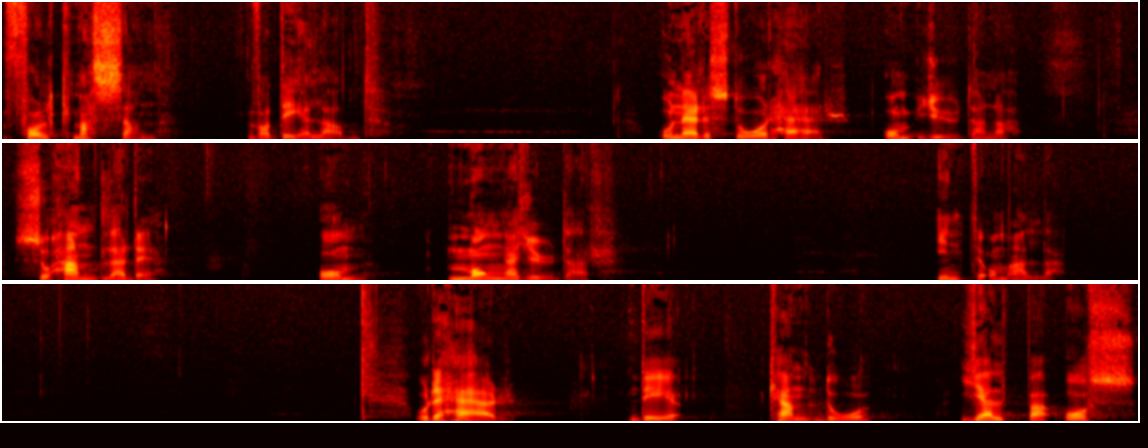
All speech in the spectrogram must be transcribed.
Folkmassan var delad. Och när det står här om judarna så handlar det om många judar, inte om alla. Och det här, det kan då hjälpa oss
